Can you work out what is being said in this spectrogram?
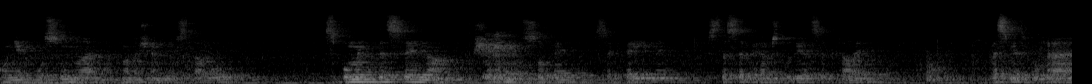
o něch 8 let na našem postavu, vzpomeňte si na všechny osoby, se kterými jste se během studia setkali, ve směs dobré,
